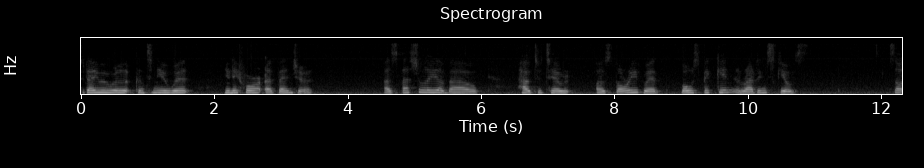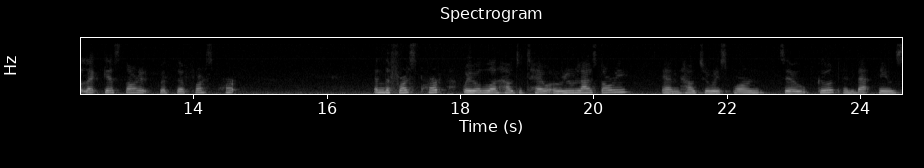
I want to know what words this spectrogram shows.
Today we will continue with Unit 4 Adventure, especially about how to tell a story with both speaking and writing skills. So let's get started with the first part. In the first part, we will learn how to tell a real life story and how to respond to good and bad news.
